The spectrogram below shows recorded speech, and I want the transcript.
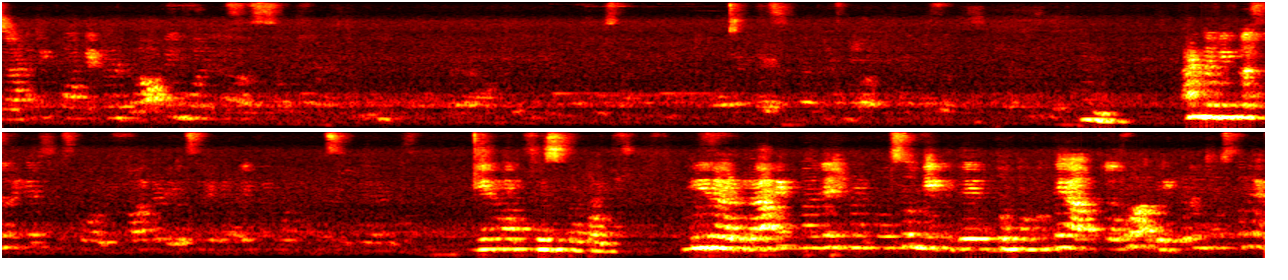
స్ట్రాటజిక్ కాంటాక్ట్ డ్రాపింగ్ వల్ల అండ్ మీకు అసలు చూసుకోవాలి. ఏం వర్క్ చేసుకుంటారు మీరు ట్రాఫిక్ మేనేజ్మెంట్ కోసం మీకు దే- కొంత ముందే ఆపుతారు అది ఎక్కడ చూసుకుని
